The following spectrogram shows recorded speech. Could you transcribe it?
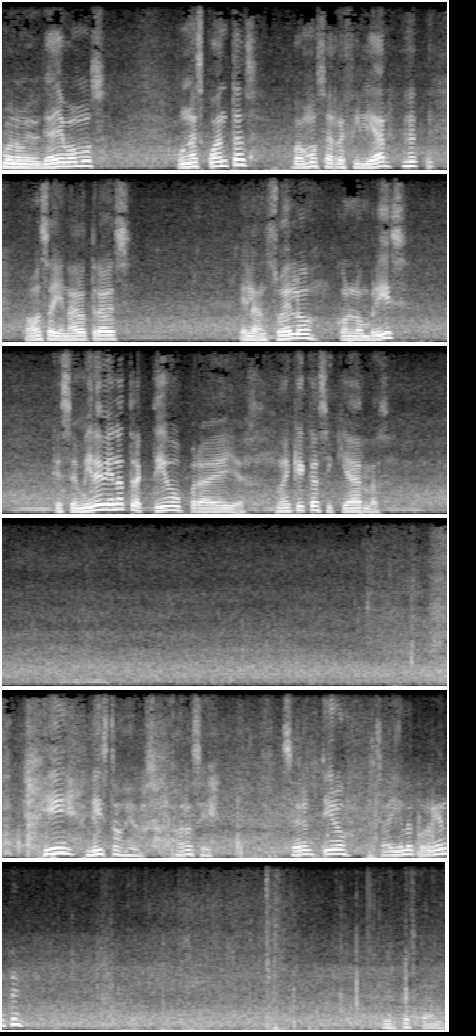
Bueno amigos, ya llevamos unas cuantas. Vamos a refiliar. Vamos a llenar otra vez el anzuelo con lombriz. Que se mire bien atractivo para ellas. No hay que caciquearlas. Y listo amigos, ahora sí, hacer el tiro ahí en la corriente. Ir pescando.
